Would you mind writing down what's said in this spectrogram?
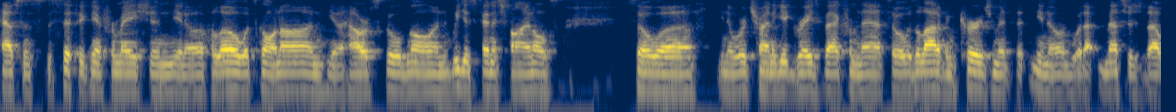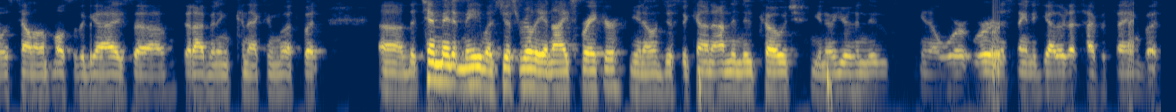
have some specific information, you know, hello, what's going on? You know, how are school going? We just finished finals. So, uh, you know, we're trying to get grades back from that. So it was a lot of encouragement that, you know, what I, message that I was telling most of the guys uh, that I've been connecting with. But uh, the 10 minute meeting was just really an icebreaker, you know, just to kind of, I'm the new coach, you know, you're the new, you know, we're, we're in this thing together, that type of thing. But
